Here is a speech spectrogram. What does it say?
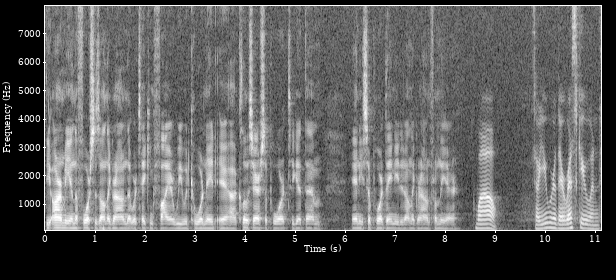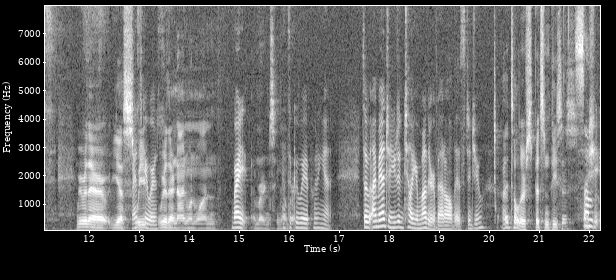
the army and the forces on the ground that were taking fire, we would coordinate air, uh, close air support to get them any support they needed on the ground from the air. Wow. So you were their rescue and We were there, yes, we, Rescuers. we were there 911 right. emergency number. That's a good way of putting it. So I imagine you didn't tell your mother about all this, did you? I told her bits and pieces. Some, she-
